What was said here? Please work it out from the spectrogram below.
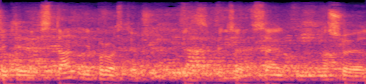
тільки стан і простір. В принципі, це все, на що я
